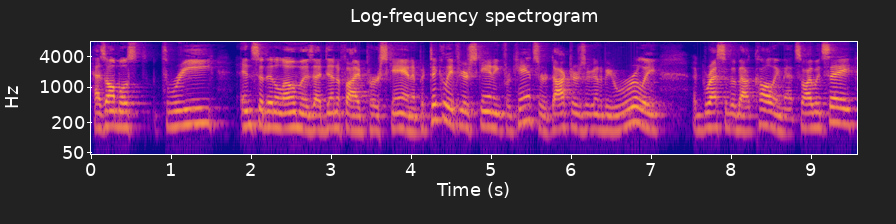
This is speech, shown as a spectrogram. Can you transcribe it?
has almost three incidentalomas identified per scan. And particularly if you're scanning for cancer, doctors are going to be really aggressive about calling that. So I would say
